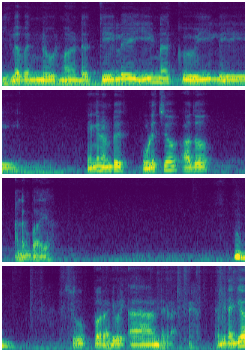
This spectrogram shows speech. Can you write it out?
ഇളവന്നൂർ മഠത്തിലെ ഇണക്കുയിലേ എങ്ങനെയുണ്ട് പൊളിച്ചോ അതോ അലമ്പായ? സൂപ്പർ അടിപൊളി. ആണ്ടകട thank you thank you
